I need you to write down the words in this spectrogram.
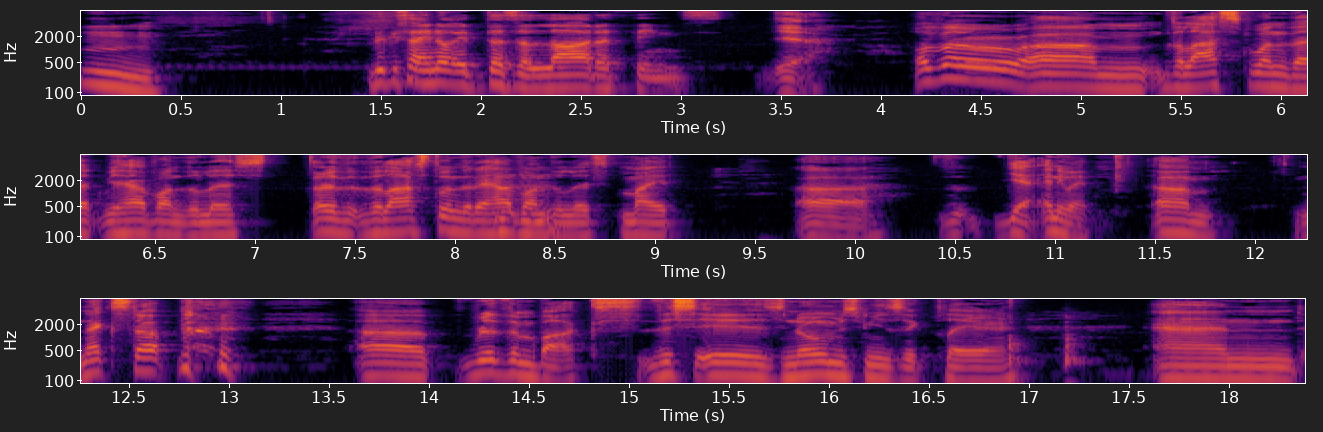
hmm. because I know it does a lot of things. Yeah. Although, um, the last one that we have on the list, or the, the last one that I have on the list might, uh, th- yeah, anyway. Um, next up, uh, Rhythm Box. This is Gnome's music player. And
